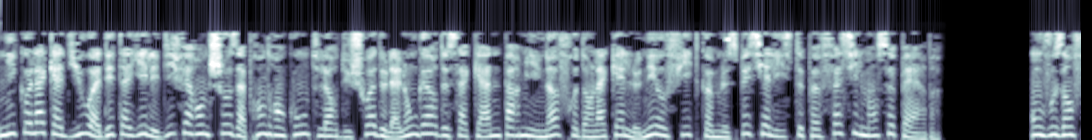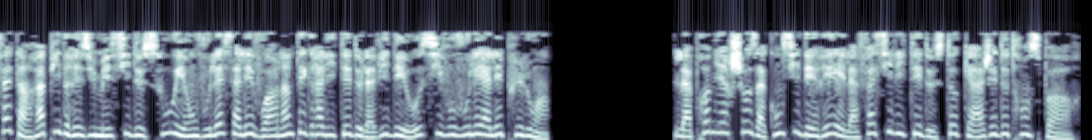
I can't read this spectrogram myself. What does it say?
Nicolas Cadieu a détaillé les différentes choses à prendre en compte lors du choix de la longueur de sa canne parmi une offre dans laquelle le néophyte comme le spécialiste peuvent facilement se perdre. On vous en fait un rapide résumé ci-dessous et on vous laisse aller voir l'intégralité de la vidéo si vous voulez aller plus loin. La première chose à considérer est la facilité de stockage et de transport.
